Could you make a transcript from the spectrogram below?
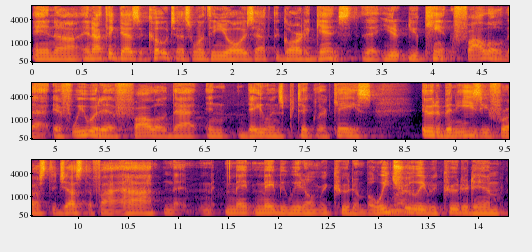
and uh, and I think as a coach, that's one thing you always have to guard against that you you can't follow that. If we would have followed that in Dalen's particular case, it would have been easy for us to justify. Ah, maybe we don't recruit him, but we right. truly recruited him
